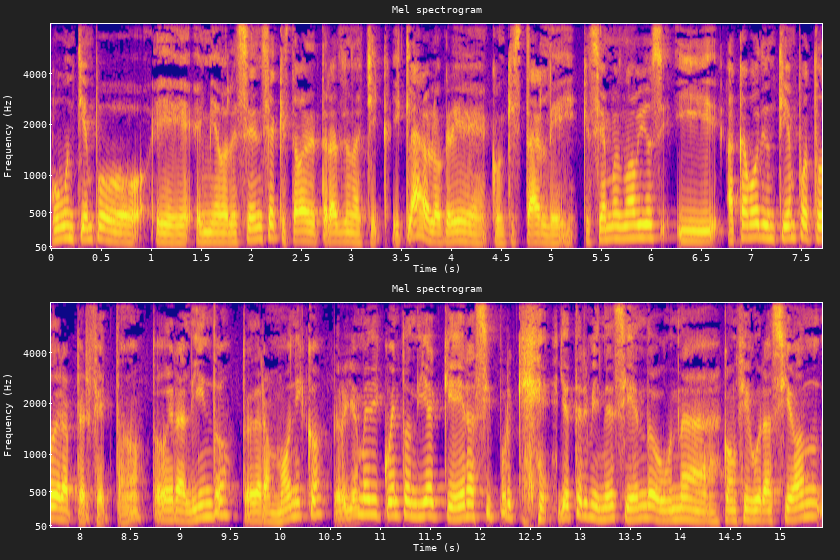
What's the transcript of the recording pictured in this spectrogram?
Hubo un tiempo eh, en mi adolescencia que estaba detrás de una chica y claro, logré conquistarle y que seamos novios y a cabo de un tiempo todo era perfecto, ¿no? Todo era lindo, todo era mónico, pero yo me di cuenta un día que era así porque yo terminé siendo una configuración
